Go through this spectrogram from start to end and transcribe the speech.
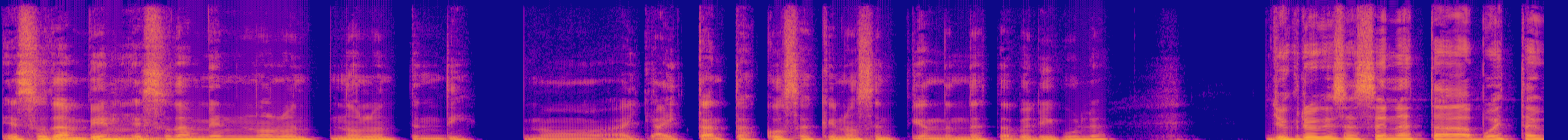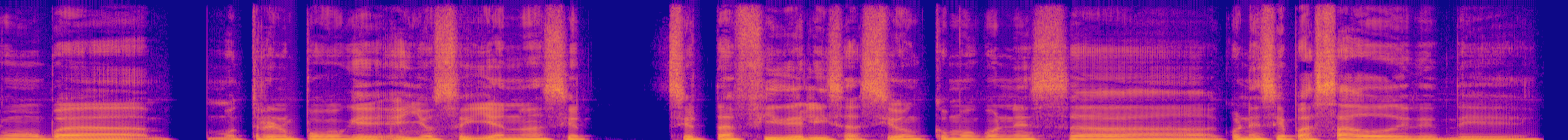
Eso también, Mm. eso también no lo, no lo entendí. No, hay, hay tantas cosas que no se entienden de esta película. Yo creo que esa escena estaba puesta como para mostrar un poco que ellos seguían una cier- cierta fidelización como con esa con ese pasado de, de-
